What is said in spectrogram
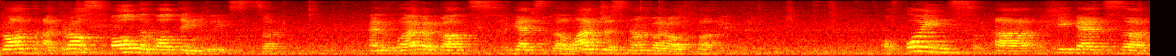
got across all the voting lists. and whoever got, gets the largest number of, uh, of points, uh, he gets uh,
